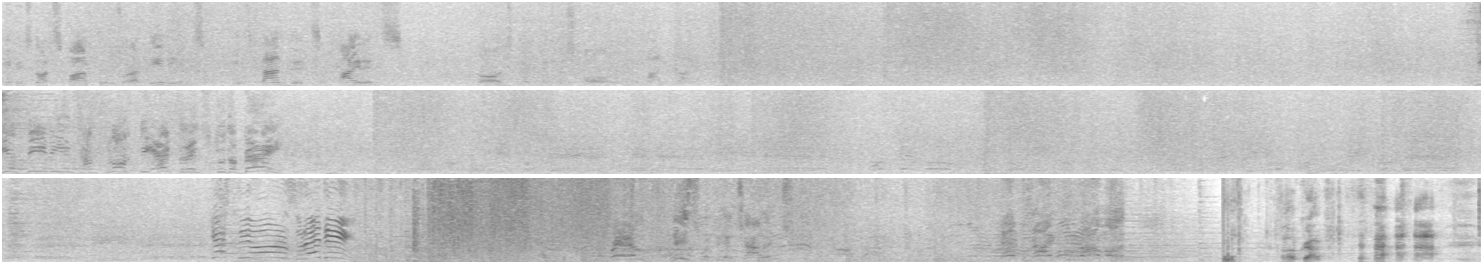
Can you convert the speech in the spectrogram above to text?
If it's not Spartans or Athenians, it's bandits and pirates. Gods protect us all from mankind. The Athenians have blocked the entrance to the bay! Get the ready! Well, this will be a challenge. Let's try to Rama. Oh crap!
